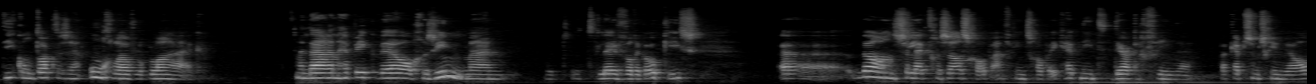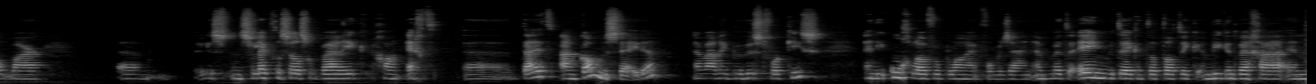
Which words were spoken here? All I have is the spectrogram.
die contacten zijn ongelooflijk belangrijk. En daarin heb ik wel gezien, mijn, het, het leven wat ik ook kies, uh, wel een select gezelschap aan vriendschappen. Ik heb niet 30 vrienden. Ik heb ze misschien wel, maar uh, er is een select gezelschap waar ik gewoon echt uh, tijd aan kan besteden. En waar ik bewust voor kies. En die ongelooflijk belangrijk voor me zijn. En met de een betekent dat dat ik een weekend wegga en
